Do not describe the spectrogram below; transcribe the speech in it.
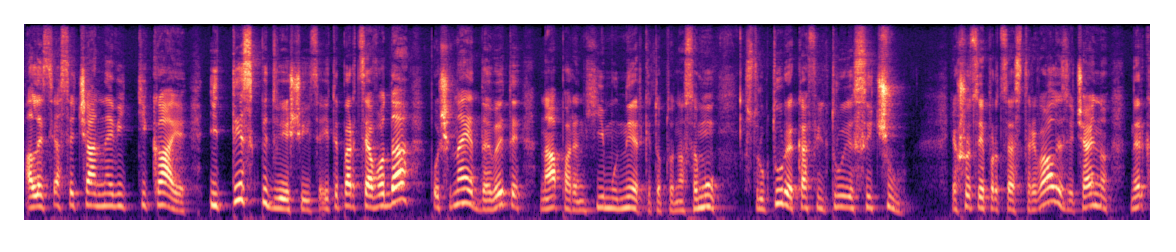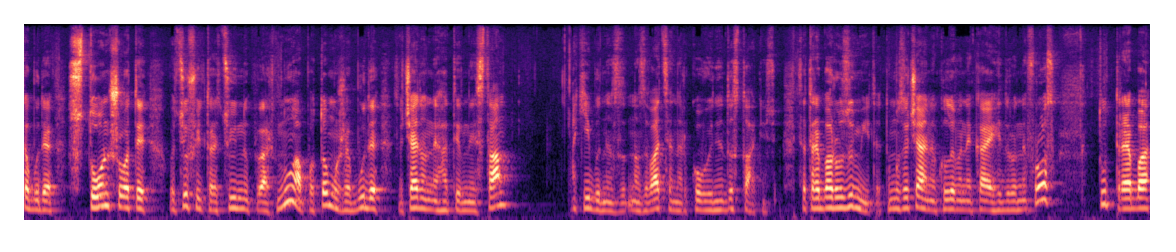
але ця сеча не відтікає. І тиск підвищується. І тепер ця вода починає давити на паренхіму нирки, тобто на саму структуру, яка фільтрує сечу. Якщо цей процес тривалий, звичайно, нирка буде стоншувати оцю фільтраційну поверхню. Ну а потім вже буде, звичайно, негативний стан який буде називатися нирковою недостатністю. Це треба розуміти. Тому, звичайно, коли виникає гідронефроз, тут треба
